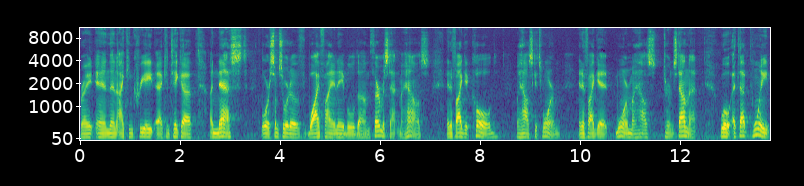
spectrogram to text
right? And then I can create, I can take a, a Nest or some sort of Wi-Fi enabled um, thermostat in my house, and if I get cold, my house gets warm, and if I get warm, my house turns down that. Well, at that point,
